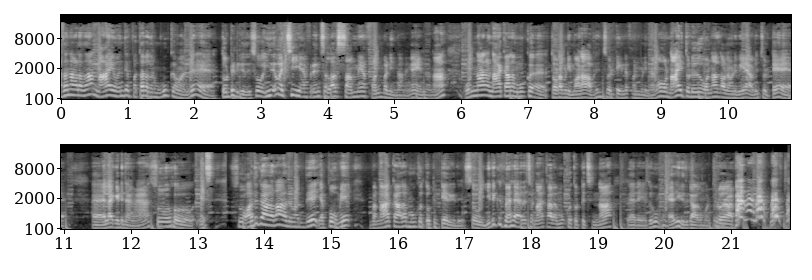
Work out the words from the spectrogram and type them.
அதனாலதான் நாய் வந்து பார்த்தாலும் அதோட மூக்கை வந்து தொட்டு இருக்குது இதை வச்சு என் ஃப்ரெண்ட்ஸ் எல்லாம் செம்மையா ஃபன் பண்ணியிருந்தானுங்க. என்னன்னா ஒன்னால நாக்கால மூக்கை தொட முடியுமாடா அப்படின்னு சொல்லிட்டு என்ன ஃபன் பண்ணியிருந்தாங்க. ஓ நாய் தொடுது ஒன்னால் தொட முடியுமே அப்படின்னு சொல்லிட்டு எல்லாம் கேட்டிருந்தாங்க ஸோ எஸ் ஸோ அதுக்காக தான் அது வந்து எப்போவுமே நாக்கால மூக்க தொட்டுகிட்டே இருக்குது. ஸோ இதுக்கு மேலே ஏதாச்சும் நாக்கால மூக்க தொட்டுச்சுன்னா வேற எதுவும் கிடையாது. இதுக்காக மட்டும்.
